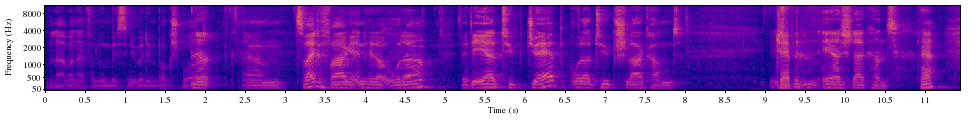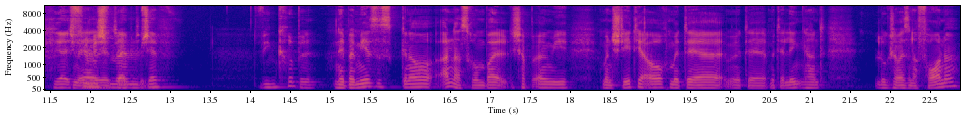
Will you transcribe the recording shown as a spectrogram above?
labern einfach nur ein bisschen über den Boxsport. Ja. Ähm, zweite Frage, entweder oder. Seid ihr eher Typ Jab oder Typ Schlaghand? Ich Jab. bin eher Schlaghand. Ja? Ja, ich fühle mich mit meinem. Jab wie ein Krüppel. Ne, bei mir ist es genau andersrum, weil ich habe irgendwie, man steht ja auch mit der, mit der, mit der linken Hand logischerweise nach vorne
